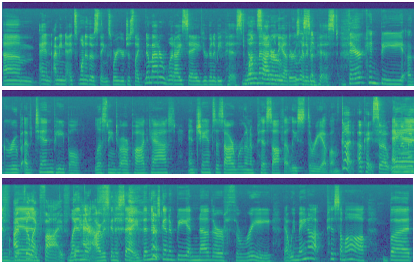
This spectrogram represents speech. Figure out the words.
Um, and I mean, it's one of those things where you're just like, no matter what I say, you're going to be pissed. No one side or the other is going to be pissed. There can be a group of 10 people listening to our podcast, and chances are we're going to piss off at least three of them. Good. Okay, so we And went, I feel like five, like then half. there, I was going to say, then there's going to be another three that we may not piss them off, but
